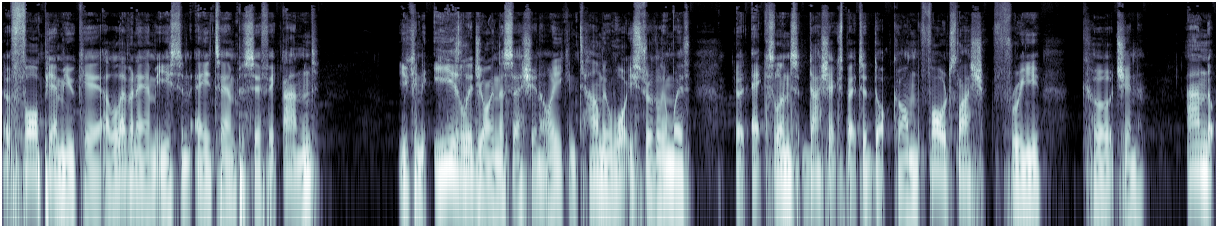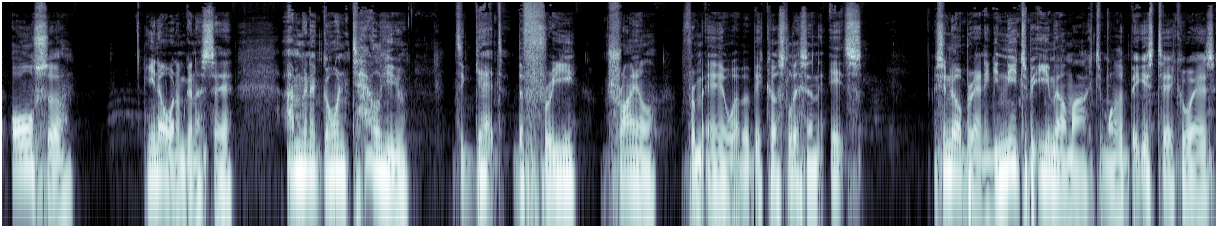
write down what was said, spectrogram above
at 4 p.m. UK, 11 a.m. Eastern, 8 a.m. Pacific. And you can easily join the session or you can tell me what you're struggling with at excellence-expected.com forward slash free coaching. And also, you know what I'm going to say? I'm going to go and tell you to get the free trial from Aweber because listen, it's it's a no-brainer. You need to be email marketing. One of the biggest takeaways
